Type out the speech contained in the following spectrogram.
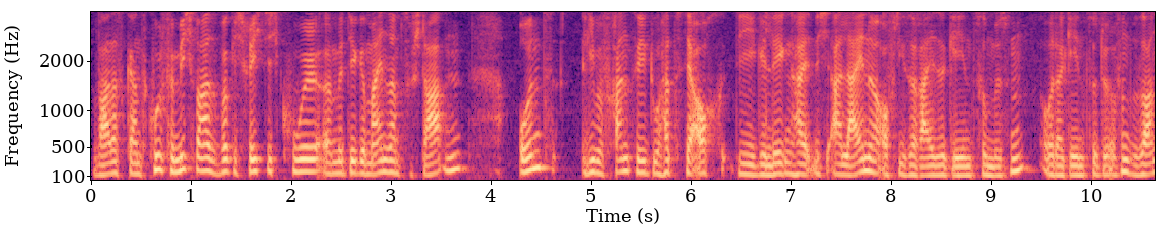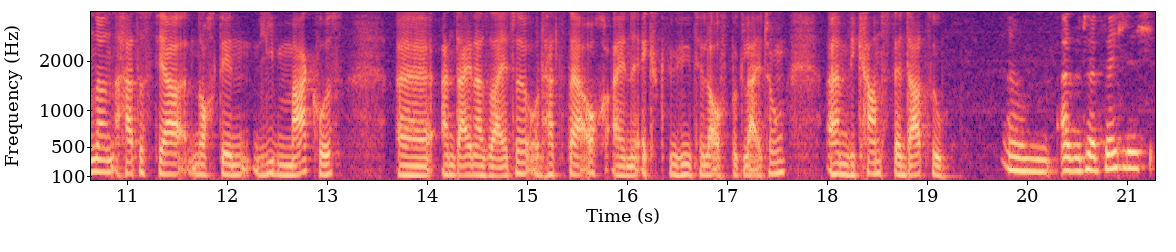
war das ganz cool. Für mich war es wirklich richtig cool, äh, mit dir gemeinsam zu starten. Und liebe Franzi, du hattest ja auch die Gelegenheit, nicht alleine auf diese Reise gehen zu müssen oder gehen zu dürfen, sondern hattest ja noch den lieben Markus äh, an deiner Seite und hattest da auch eine exquisite Laufbegleitung. Ähm, wie kam es denn dazu? Ähm, also tatsächlich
